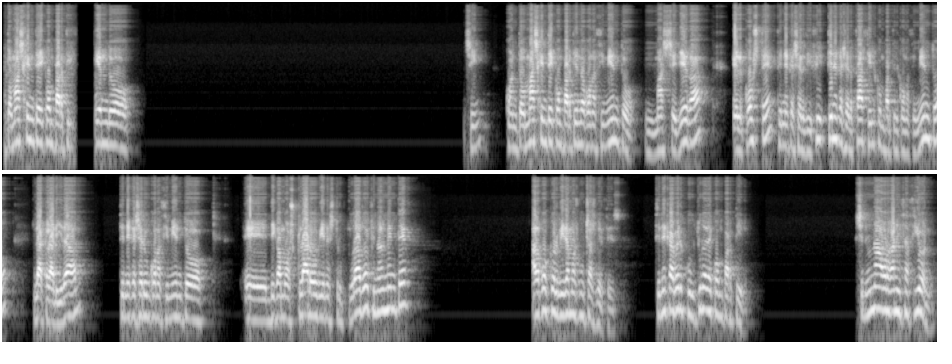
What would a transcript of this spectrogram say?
cuanto más gente hay compartiendo... Sí, cuanto más gente hay compartiendo conocimiento, más se llega. El coste tiene que ser, tiene que ser fácil compartir conocimiento. La claridad tiene que ser un conocimiento, eh, digamos, claro, bien estructurado. Y finalmente, algo que olvidamos muchas veces. Tiene que haber cultura de compartir. Si en una organización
